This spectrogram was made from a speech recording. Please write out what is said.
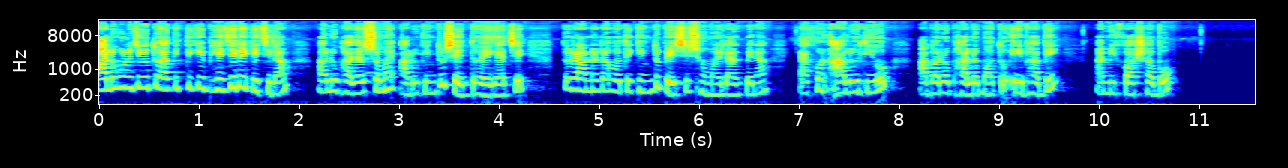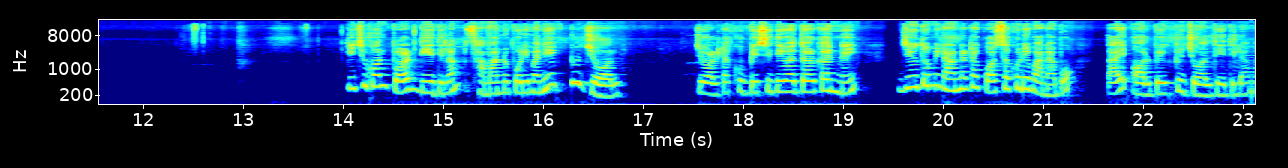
আলুগুলো যেহেতু আগের থেকে ভেজে রেখেছিলাম, আলু ভাজার সময় আলু কিন্তু সেদ্ধ হয়ে গেছে। তো রান্নাটা হতে কিন্তু বেশি সময় লাগবে না। এখন আলু দিয়েও আবারও ভালো মতো এভাবেই আমি কষাবো। কিছুক্ষণ পর দিয়ে দিলাম সামান্য পরিমাণে একটু জল। জলটা খুব বেশি দেওয়ার দরকার নেই। যেহেতু আমি রান্নাটা কষা করে বানাবো, তাই অল্প একটু জল দিয়ে দিলাম।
